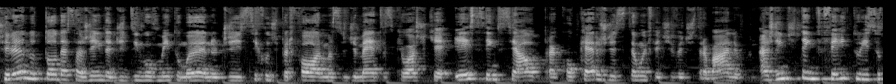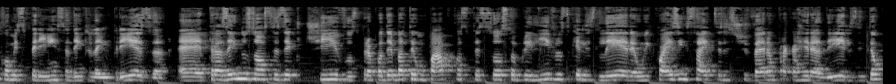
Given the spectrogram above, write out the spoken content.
tirando toda essa agenda de desenvolvimento humano, de ciclo de performance, de metas, que eu acho que é essencial para qualquer gestão efetiva de trabalho, a gente tem feito isso como experiência dentro da empresa, é, trazendo os nossos executivos para poder bater um papo com as pessoas sobre livros que eles leram e quais insights eles tiveram para a carreira deles. Então,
